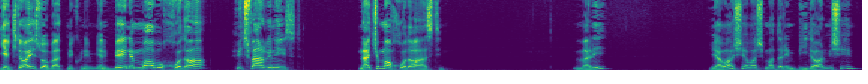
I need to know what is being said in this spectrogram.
یکتایی صحبت می‌کنیم. یعنی بین ما و خدا هیچ فرقی نیست. نه که ما خدا هستیم. ولی یواش یواش ما داریم بیدار میشیم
